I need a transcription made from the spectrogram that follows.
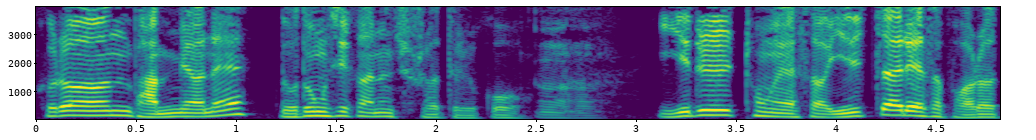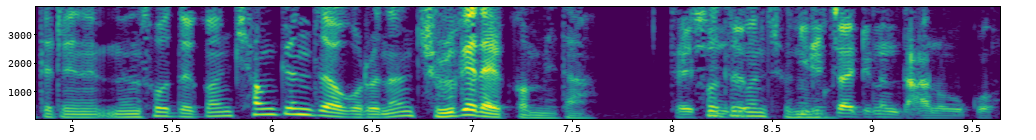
그런 반면에 노동 시간은 줄어들고 어허. 일을 통해서 일자리에서 벌어들이는 소득은 평균적으로는 줄게 될 겁니다. 대신 소득은 주는 일자리는 나누고.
